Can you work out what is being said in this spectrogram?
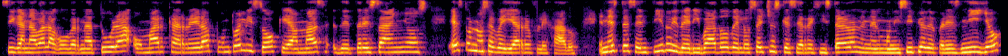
si ganaba la gobernatura, Omar Carrera puntualizó que a más de tres años esto no se veía reflejado. En este sentido y derivado de los hechos que se registraron en el municipio de Fresnillo,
